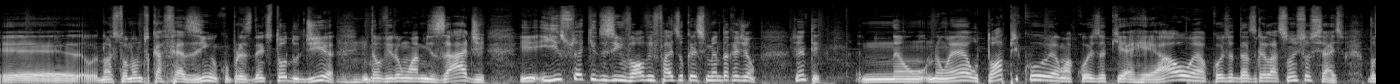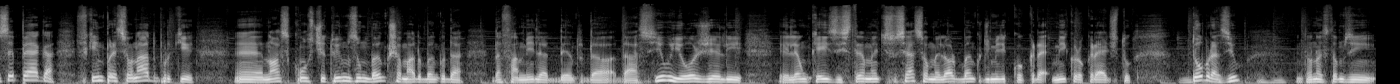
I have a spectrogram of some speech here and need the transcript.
Eh, nós tomamos cafezinho com o presidente todo dia, uhum. então virou uma amizade. E, e isso é que desenvolve e faz o crescimento da região. Gente não, não é utópico, é uma coisa que é real, é uma coisa das relações sociais. Você pega, fiquei impressionado porque é, nós constituímos um banco chamado Banco da, da Família dentro da, da ACIL e hoje ele, ele é um case extremamente sucesso, é o melhor banco de microcrédito do Brasil. Uhum. Então nós estamos em,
